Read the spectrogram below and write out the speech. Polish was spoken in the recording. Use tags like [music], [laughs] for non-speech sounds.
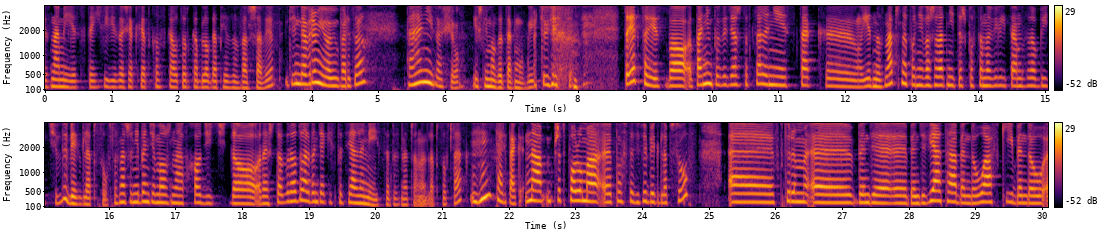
Z nami jest w tej chwili Zosia Kwiatkowska, autorka bloga Pies w Warszawie. Dzień dobry, miło mi bardzo. Pani Zosiu, jeśli mogę tak mówić. Oczywiście. [laughs] To jak to jest? Bo pani mi powiedziała, że to wcale nie jest tak y, jednoznaczne, ponieważ radni też postanowili tam zrobić wybieg dla psów. To znaczy nie będzie można wchodzić do reszty ogrodu, ale będzie jakieś specjalne miejsce wyznaczone dla psów, tak? Mhm, tak, tak. Na przedpolu ma e, powstać wybieg dla psów, e, w którym e, będzie, będzie wiata, będą ławki, będą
